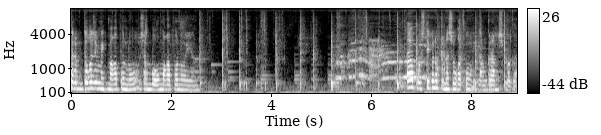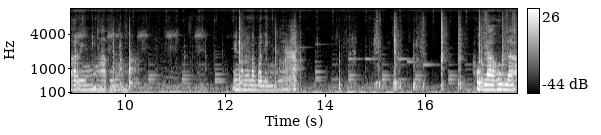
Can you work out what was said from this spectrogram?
Sarap ito kasi may makapuno. Isang buong makapuno yun. Tapos, di ko na po nasukat kung ilang grams baga aring aking inano na baling Hula-hula.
